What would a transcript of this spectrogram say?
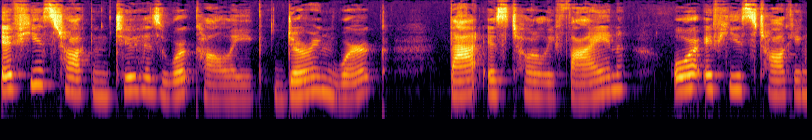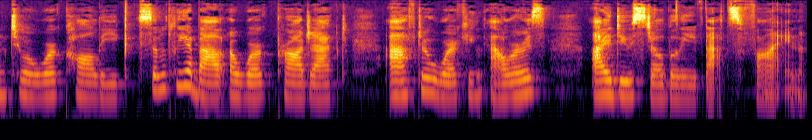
If he is talking to his work colleague during work that is totally fine. Or if he's talking to a work colleague simply about a work project after working hours, I do still believe that's fine.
